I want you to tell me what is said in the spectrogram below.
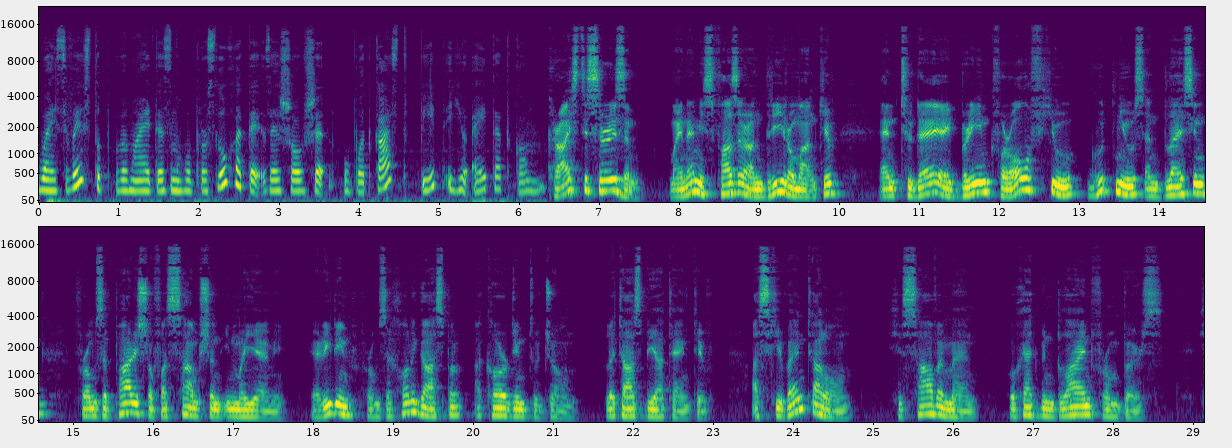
Увесь виступ ви маєте змогу прослухати, зайшовши у подкаст під ua.com. Christ is risen. My name is Father Andriy Romankiv, and today I bring for all of you good news and blessing from the parish of Assumption in Miami. A reading from the Holy Gospel according to John. Let us be attentive. As he went along, he saw a man who had been blind from birth.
